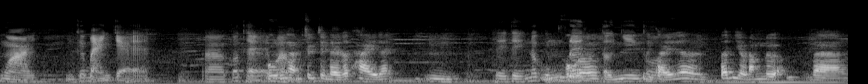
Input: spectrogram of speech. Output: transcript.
ngoài những cái bạn trẻ à, có thể mà làm chương trình này rất hay đấy. Ừ. thì thì nó cũng đến tự nhiên thôi thôi. thấy ờ, rất nhiều năng lượng và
